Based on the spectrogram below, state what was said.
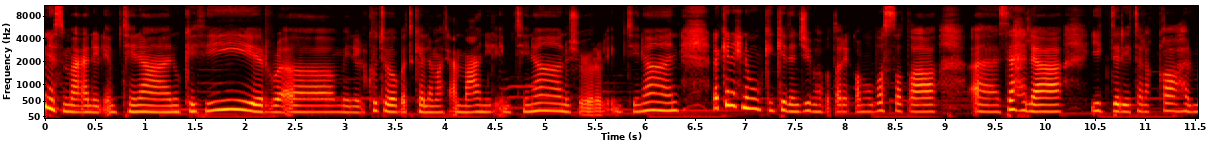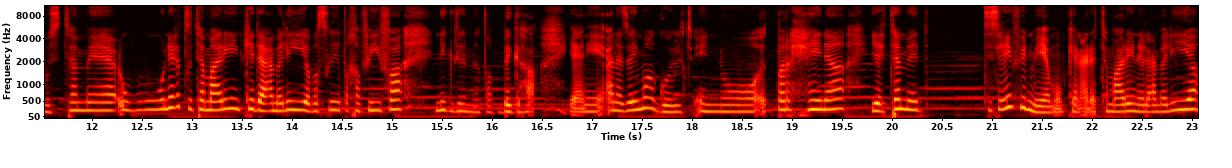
نسمع عن الإمتنان وكثير آه من الكتب أتكلمت عن معاني الإمتنان وشعور الإمتنان لكن إحنا ممكن كذا نجيبها بطريقة مبسطة آه سهلة يقدر يتلقاها المستمع ونعطي تمارين كده عملية بسيطة خفيفة نقدر نطبقها. يعني أنا زي ما قلت إنه الطرح هنا يعتمد 90% ممكن على التمارين العملية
